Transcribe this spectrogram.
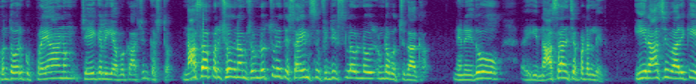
కొంతవరకు ప్రయాణం చేయగలిగే అవకాశం కష్టం. నాసా పరిశోధన అంశం ఉండొచ్చు లేకపోతే సైన్స్ ఫిజిక్స్లో ఉండ ఉండవచ్చు కాక. నేను ఏదో ఈ నాసా అని చెప్పడం లేదు. ఈ రాశి వారికి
